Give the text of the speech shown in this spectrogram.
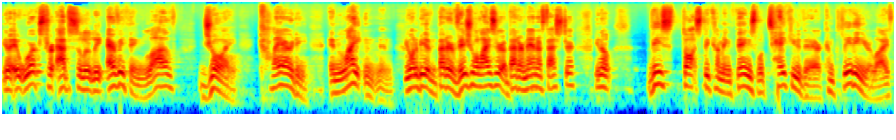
You know, it works for absolutely everything. Love, joy, clarity, enlightenment. You want to be a better visualizer, a better manifester? You know, these thoughts becoming things will take you there, completing your life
